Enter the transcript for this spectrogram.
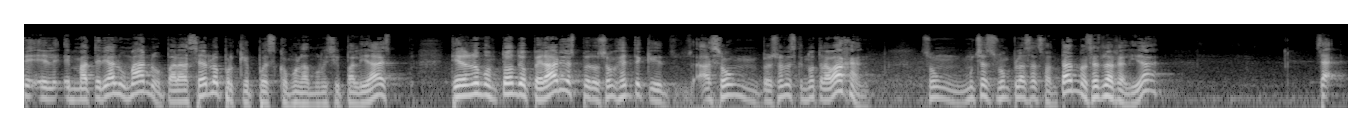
el, material humano para hacerlo, porque pues como las municipalidades tienen un montón de operarios, pero son gente que ah, son personas que no trabajan, son muchas son plazas fantasmas, es la realidad. O sea,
